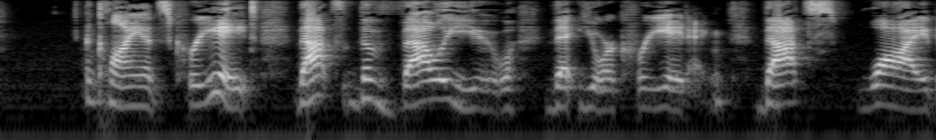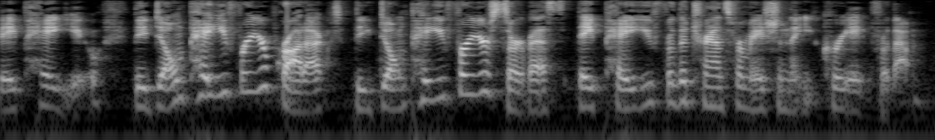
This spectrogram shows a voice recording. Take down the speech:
clients create, that's the value that you're creating. That's why they pay you. They don't pay you for your product. They don't pay you for your service. They pay you for the transformation that you create for them.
